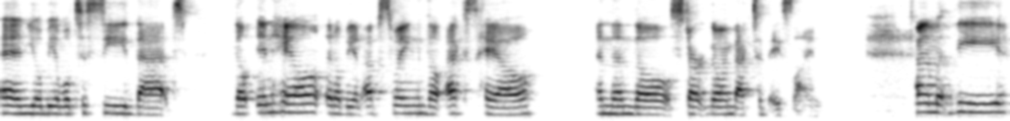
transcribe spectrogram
and you'll be able to see that they'll inhale, it'll be an upswing, they'll exhale, and then they'll start going back to baseline. Um, the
